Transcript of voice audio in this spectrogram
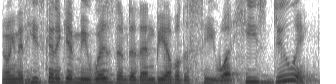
knowing that He's going to give me wisdom to then be able to see what He's doing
